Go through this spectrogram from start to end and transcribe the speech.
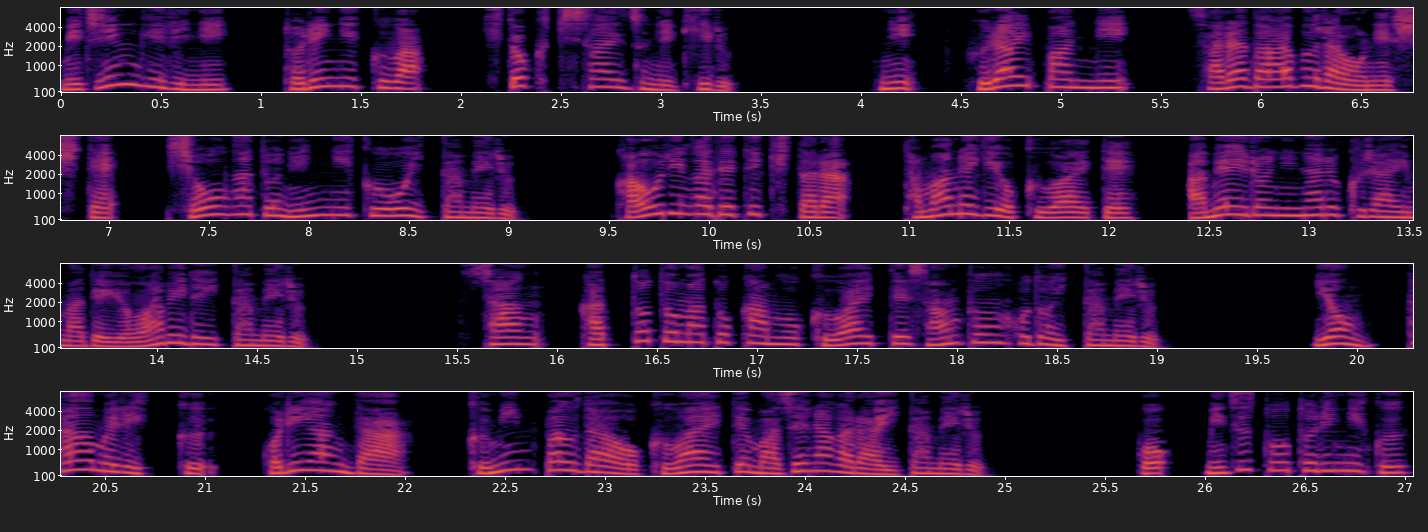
みじん切りに、鶏肉は一口サイズに切る。2、フライパンにサラダ油を熱して生姜とニンニクを炒める。香りが出てきたら玉ねぎを加えて飴色になるくらいまで弱火で炒める。3、カットトマト缶を加えて3分ほど炒める。4、ターメリック、コリアンダー、クミンパウダーを加えて混ぜながら炒める。5、水と鶏肉、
